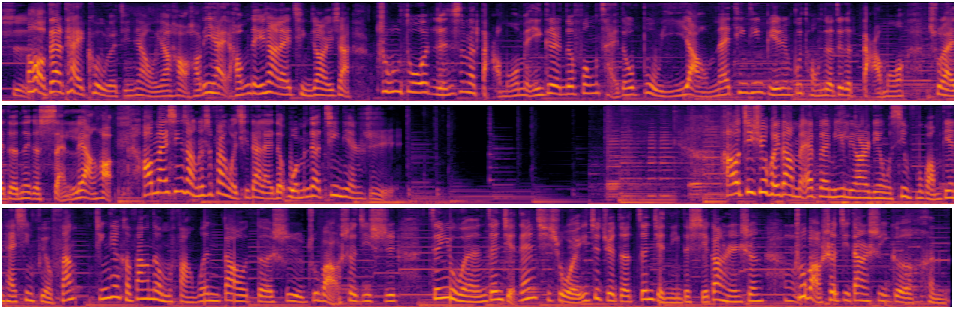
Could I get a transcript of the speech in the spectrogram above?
是，是哦，真的太酷了！今天我要好好厉害。好，我们等一下来请教一下诸多人生的打磨，每一个人的风采都不一样。我们来听听别人不同的这个打磨出来的那个闪亮哈。好，我们来欣赏的是范玮琪带来的《我们的纪念日》。好，继续回到我们 FM 一零二点五幸福广播电台，幸福有方。今天何方呢？我们访问到的是珠宝设计师曾玉文曾姐。但其实我一直觉得曾姐你的斜杠人生，珠宝设计当然是一个很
